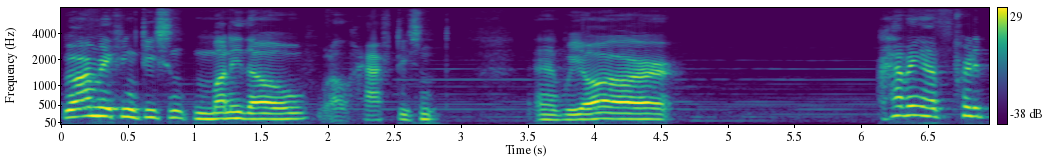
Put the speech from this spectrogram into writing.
We are making decent money, though. Well, half decent. And we are having a pretty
